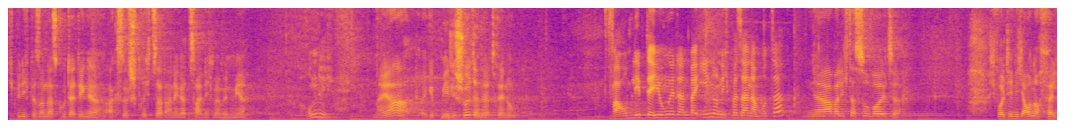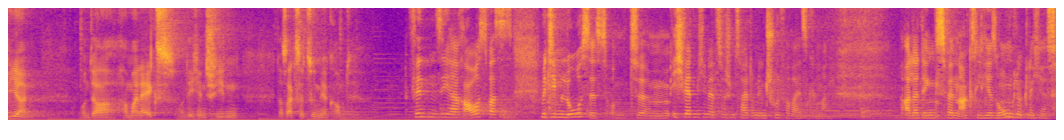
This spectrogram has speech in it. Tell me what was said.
ich bin nicht besonders guter Dinge. Axel spricht seit einiger Zeit nicht mehr mit mir. Warum nicht? Naja, er gibt mir die Schuld an der Trennung. Warum lebt der Junge dann bei Ihnen und nicht bei seiner Mutter? Ja, weil ich das so wollte. Ich wollte ihn nicht auch noch verlieren. Und da haben meine Ex und ich entschieden, dass Axel zu mir kommt. Finden Sie heraus, was mit ihm los ist. Und ähm, ich werde mich in der Zwischenzeit um den Schulverweis kümmern. Allerdings, wenn Axel hier so unglücklich ist,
